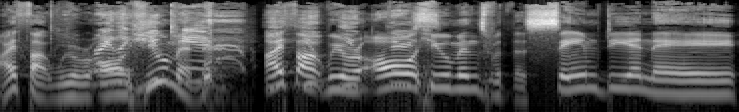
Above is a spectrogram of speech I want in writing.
I thought we were Right, all like, human. can't- I you- thought we you- were all humans with the same DNA,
